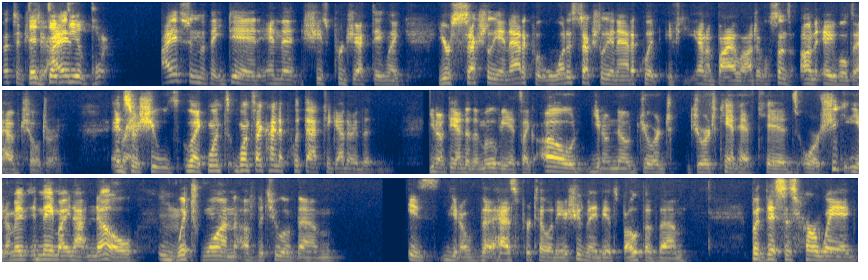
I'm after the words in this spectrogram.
that's interesting. I, import- I assume that they did, and that she's projecting like you're sexually inadequate. What is sexually inadequate if, you, in a biological sense, unable to have children? And so she was like, once once I kind of put that together, that you know, at the end of the movie, it's like, oh, you know, no, George George can't have kids, or she, you know, maybe, and they might not know Mhm. which one of the two of them is, you know, that has fertility issues. Maybe it's both of them, but this is her way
